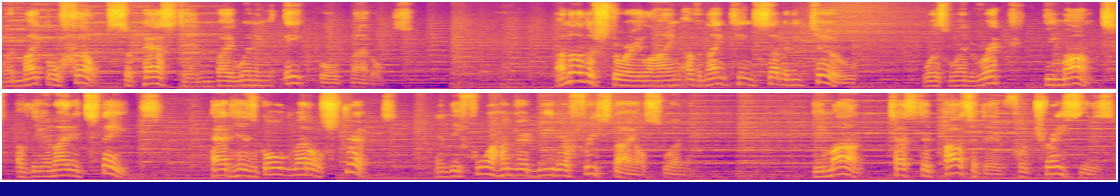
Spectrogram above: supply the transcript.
when Michael Phelps surpassed him by winning eight gold medals. Another storyline of 1972 was when Rick DeMont of the United States had his gold medal stripped in the 400 meter freestyle swimming. DeMont tested positive for traces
